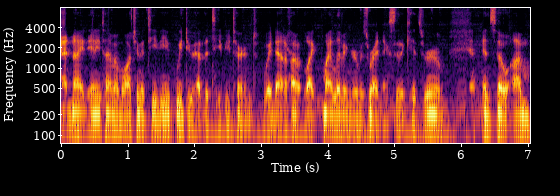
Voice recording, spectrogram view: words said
at night, anytime I'm watching the TV, we do have the TV turned way down. If I like, my living room is right next to the kids' room, Yeah. and so I'm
